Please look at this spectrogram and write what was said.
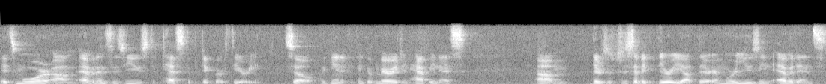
It's more um, evidence is used to test a particular theory. So again, if you think of marriage and happiness, um, there's a specific theory out there, and we're using evidence,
